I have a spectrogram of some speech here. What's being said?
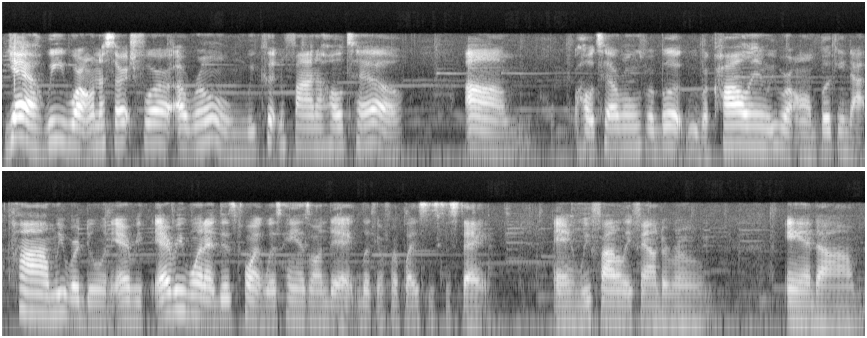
Yeah, we were on a search for a room. We couldn't find a hotel. Um hotel rooms were booked. We were calling. We were on booking.com. We were doing every everyone at this point was hands on deck looking for places to stay. And we finally found a room. And um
